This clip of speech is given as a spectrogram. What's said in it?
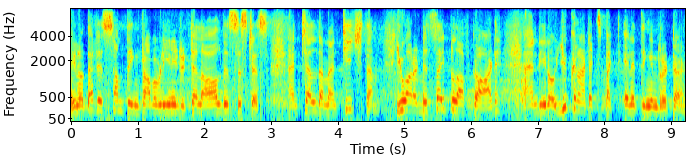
You know that is something probably you need to tell all the sisters and tell them and teach them. You are a disciple of god and you know you cannot expect anything in return.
